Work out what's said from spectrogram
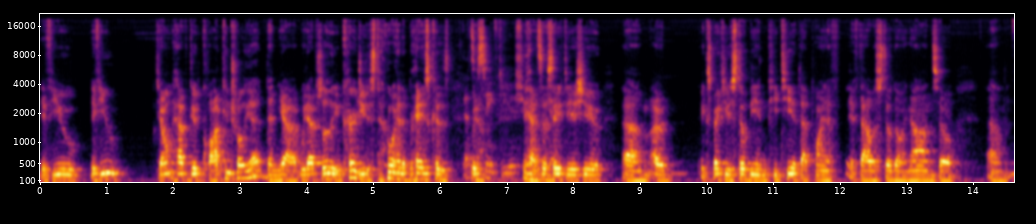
if you if you don't have good quad control yet, then yeah, we'd absolutely encourage you to still wear the brace because That's a safety issue. yeah, it's a safety issue. Um, I would expect you to still be in PT at that point if, if that was still going on. So um,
